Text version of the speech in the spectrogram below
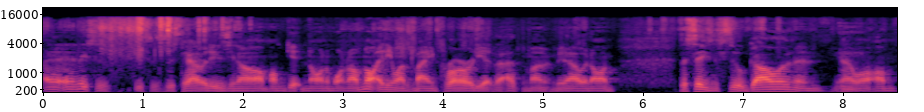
and this is this is just how it is, you know. I'm, I'm getting on and whatnot. I'm not anyone's main priority at the at the moment, you know, and I'm the season's still going, and you know, mm. I'm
